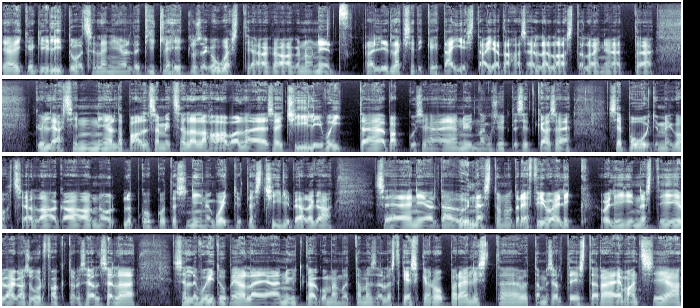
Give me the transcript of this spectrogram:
ja ikkagi liituvad selle nii-öelda tiitliheitlusega uuesti, aga, aga no need rallid läksid ikkagi täiesti aia taha sellel aastal, on ju, et küll jah, siin nii-öelda palsamit sellele haavale see Tšiili võit äh, pakkus ja, ja nüüd, nagu sa ütlesid ka, see, see poodiumi koht seal, aga no lõppkokkuvõttes, nii nagu Ott ütles Tšiili peale ka, see nii-öelda õnnestunud rehvivalik oli kindlasti väga suur faktor seal selle, selle võidu peale ja nüüd ka, kui me võtame sellest Kesk-Euroopa rallist, äh, võtame sealt eest ära Evansi ja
